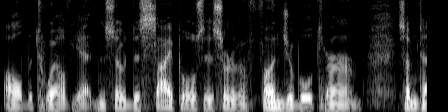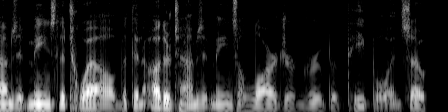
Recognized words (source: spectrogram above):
all the twelve yet. And so disciples is sort of a fungible term. Sometimes it means the twelve, but then other times it means a larger group of people. And so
